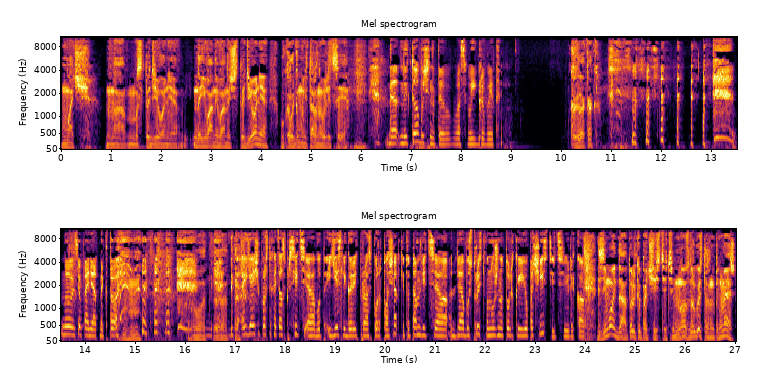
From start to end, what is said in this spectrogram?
матч на стадионе, на Иван Иванович стадионе около гуманитарного лицея. Да, ну и кто обычно-то у вас выигрывает? Когда как? Ну, все понятно, кто. Э, я еще просто хотела спросить, э, вот если говорить про спортплощадки, то там ведь э, для обустройства нужно только ее почистить или как? Зимой, да, только почистить. Но, с другой стороны, понимаешь,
